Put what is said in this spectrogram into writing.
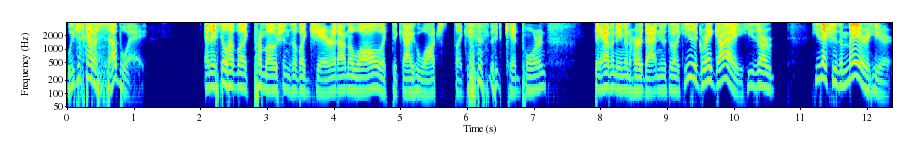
we just got a subway. And they still have like promotions of like Jared on the wall, like the guy who watched like kid porn. They haven't even heard that news. They're like, he's a great guy. He's our he's actually the mayor here.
